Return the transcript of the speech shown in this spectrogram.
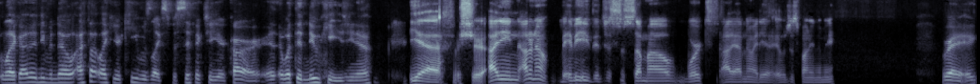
Like, I didn't even know. I thought like your key was like specific to your car eh, with the new keys, you know? Yeah, for sure. I mean, I don't know. Maybe it just somehow worked. I have no idea. It was just funny to me. Right.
